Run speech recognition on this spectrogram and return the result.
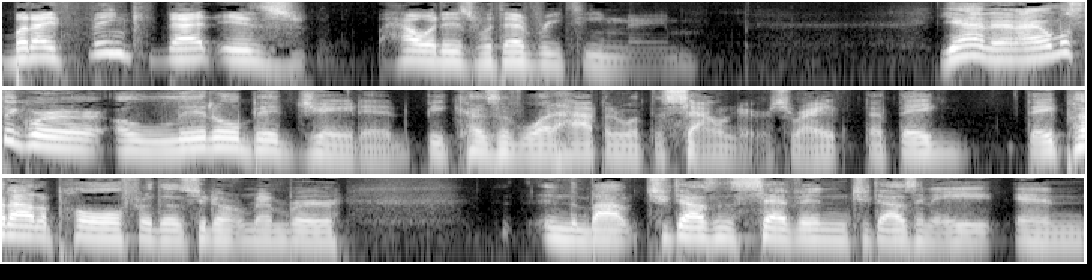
but I think that is how it is with every team name. Yeah, and I almost think we're a little bit jaded because of what happened with the Sounders, right? That they they put out a poll for those who don't remember in about 2007, 2008 and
